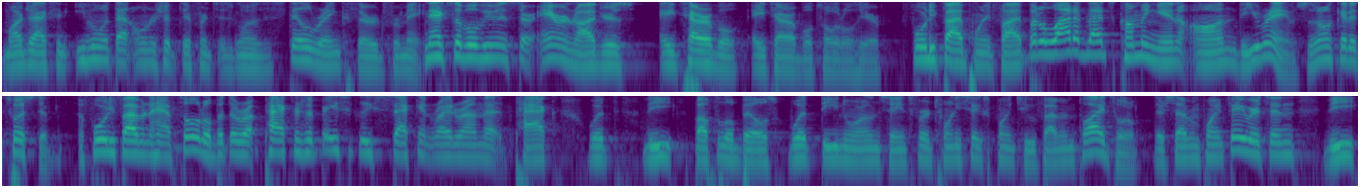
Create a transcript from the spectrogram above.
Lamar Jackson, even with that ownership difference, is going to still rank third for me. Next up will be Mr. Aaron Rodgers. A terrible, a terrible total here. 45.5, but a lot of that's coming in on the Rams. So don't get it twisted. A 45 and a half total, but the Packers are basically second right around that pack with the Buffalo Bills, with the New Orleans Saints for a 26.25 implied total. They're seven point favorites, and the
